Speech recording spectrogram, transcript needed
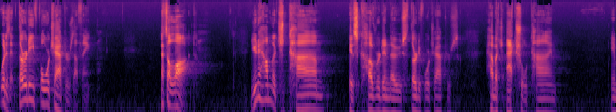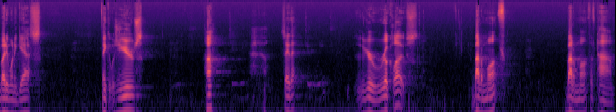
what is it, 34 chapters, I think. That's a lot. You know how much time is covered in those 34 chapters? How much actual time? Anybody want to guess? Think it was years? Huh? Say that? You're real close. About a month. About a month of time.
